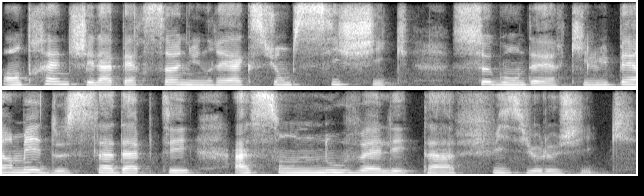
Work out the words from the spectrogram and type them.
entraîne chez la personne une réaction psychique secondaire qui lui permet de s'adapter à son nouvel état physiologique.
